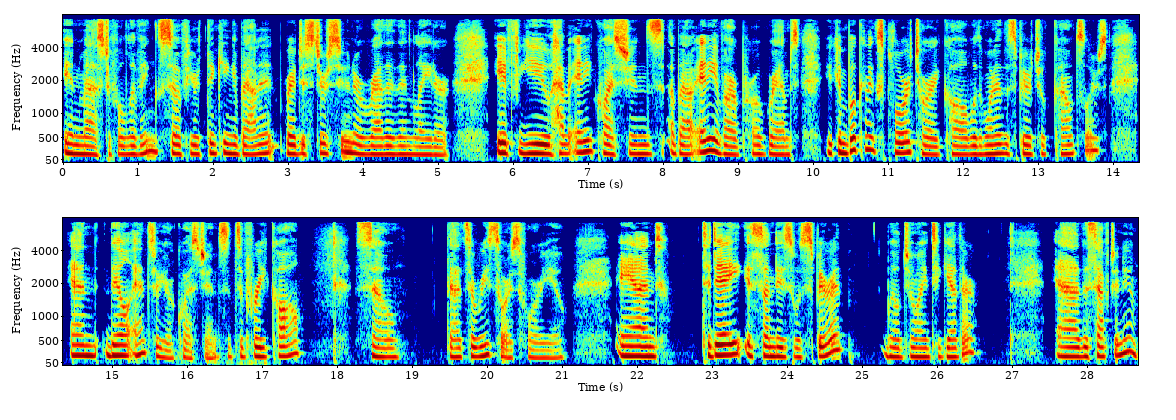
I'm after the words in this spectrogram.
in Masterful Living. So if you're thinking about it, register sooner rather than later. If you have any questions about any of our programs, you can book an exploratory call with one of the spiritual counselors and they'll answer your questions. It's a free call. So that's a resource for you. And today is Sundays with Spirit we'll join together uh, this afternoon.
